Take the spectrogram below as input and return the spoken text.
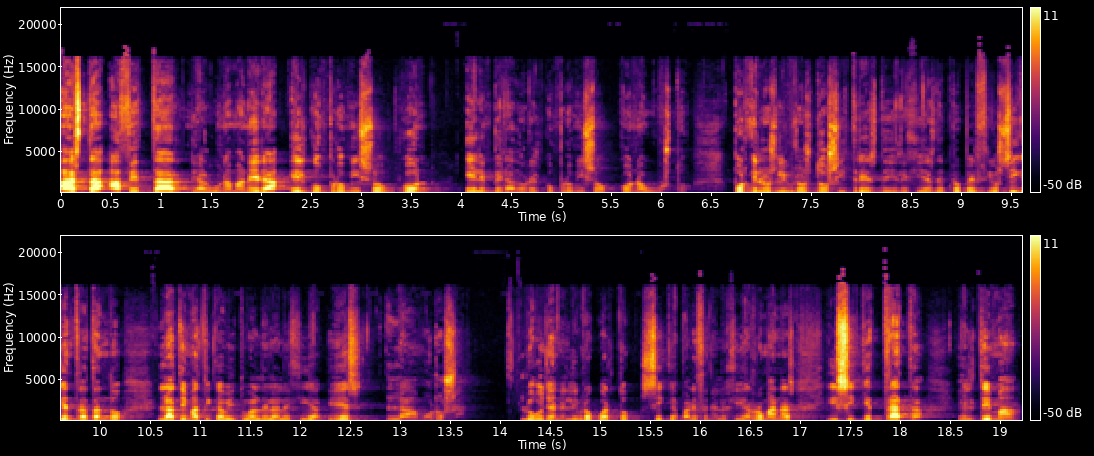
hasta aceptar de alguna manera el compromiso con el emperador, el compromiso con Augusto porque los libros 2 y 3 de elegías de Propercio siguen tratando la temática habitual de la elegía, que es la amorosa. Luego ya en el libro cuarto sí que aparecen elegías romanas y sí que trata el tema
